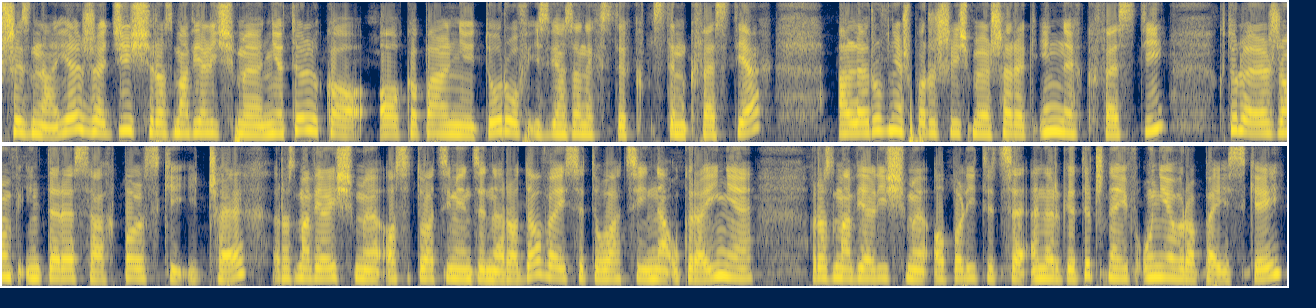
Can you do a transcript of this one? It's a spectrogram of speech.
Przyznaję, że dziś rozmawialiśmy nie tylko o kopalni Turów i związanych z, tych, z tym kwestiach, ale również poruszyliśmy szereg innych kwestii, które leżą w interesach Polski i Czech. Rozmawialiśmy o sytuacji międzynarodowej, sytuacji na Ukrainie, rozmawialiśmy o polityce energetycznej w Unii Europejskiej.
